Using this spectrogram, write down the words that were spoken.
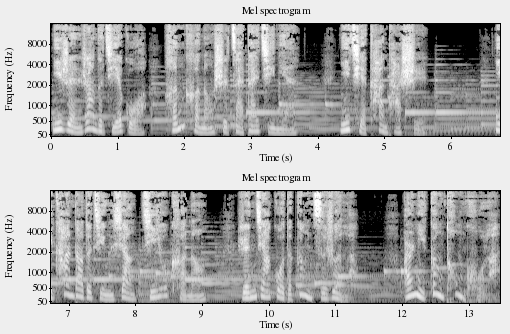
你忍让的结果很可能是再待几年。你且看他时，你看到的景象极有可能，人家过得更滋润了，而你更痛苦了。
